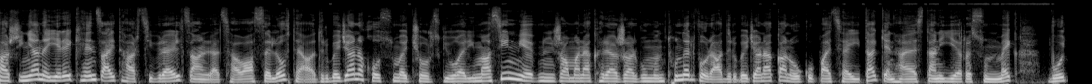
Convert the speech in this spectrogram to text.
Փաշինյանը երեք հենց այդ հարցի վրա էլ ծանրացավ, ասելով, թե Ադրբեջանը խոսում է 4 գյուղերի մասին, միևնույն ժամանակ հրաժարվում ընդունել, որ ադրբեջանական օկուպացիայի տակ են Հայաստանի 31 ոչ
